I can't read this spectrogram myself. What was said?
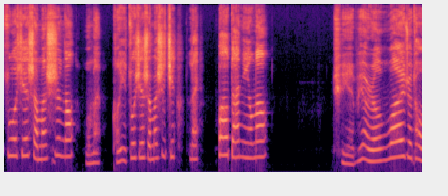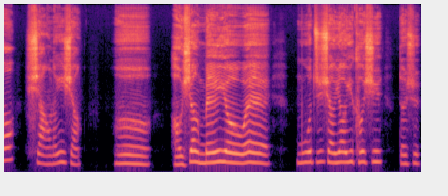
做些什么事呢？我们可以做些什么事情来报答您呢？铁片人歪着头想了一想，嗯，好像没有哎。我只想要一颗心，但是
